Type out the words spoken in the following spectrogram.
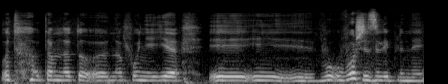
от, там на, то, на фоні є і, і воші зліплений.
